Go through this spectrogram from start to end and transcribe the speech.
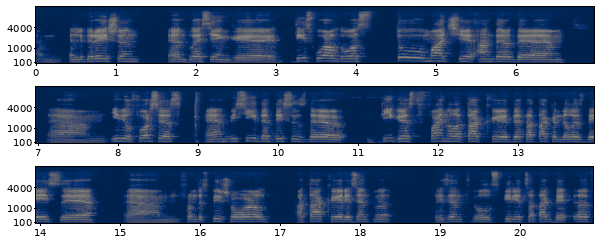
um, and liberation and blessing. Uh, this world was too much uh, under the um, um, evil forces, and we see that this is the biggest final attack that attack in the last days um, from the spiritual world, attack uh, resentment, resentful spirits, attack the earth.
